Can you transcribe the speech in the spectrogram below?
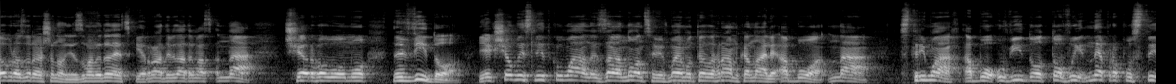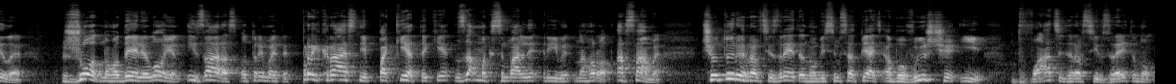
Доброго здоров'я, шановні! З вами Донецький. Радий вітати вас на черговому відео. Якщо ви слідкували за анонсами в моєму телеграм-каналі або на стрімах, або у відео, то ви не пропустили жодного Daily Login і зараз отримаєте прекрасні пакетики за максимальний рівень нагород. А саме 4 гравці з рейтингом 85 або вище, і 20 гравців з рейтингом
